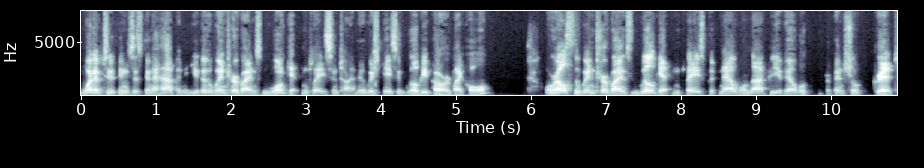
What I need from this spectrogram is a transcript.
one of two things is going to happen. Either the wind turbines won't get in place in time, in which case it will be powered by coal, or else the wind turbines will get in place, but now will not be available to the provincial grid,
